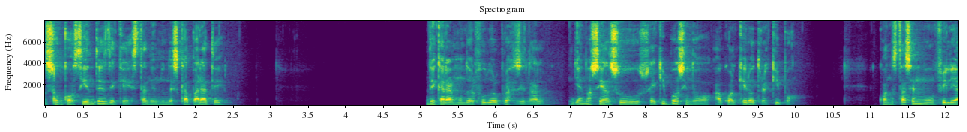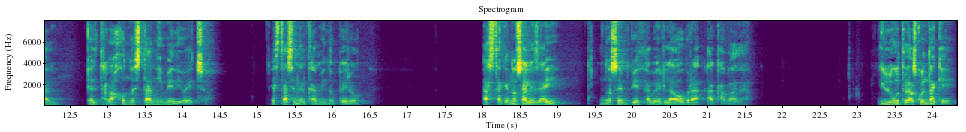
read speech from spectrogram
son conscientes de que están en un escaparate de cara al mundo del fútbol profesional, ya no sean sus equipos, sino a cualquier otro equipo. Cuando estás en un filial, el trabajo no está ni medio hecho. Estás en el camino, pero hasta que no sales de ahí, no se empieza a ver la obra acabada. Y luego te das cuenta que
